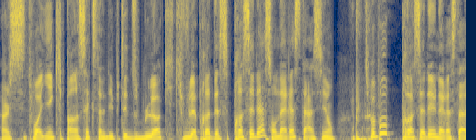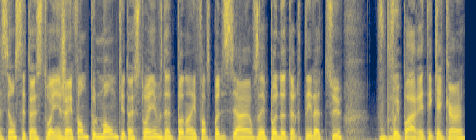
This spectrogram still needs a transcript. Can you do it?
un citoyen qui pensait que c'était un député du bloc qui voulait pro- procéder à son arrestation. Tu peux pas procéder à une arrestation, c'est un citoyen. J'informe tout le monde qui est un citoyen, vous n'êtes pas dans les forces policières, vous n'avez pas d'autorité là-dessus. Vous pouvez pas arrêter quelqu'un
